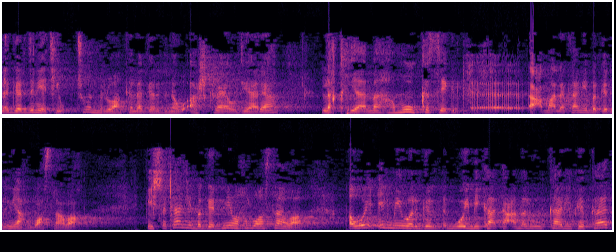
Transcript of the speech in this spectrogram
لە گەردنێتی چۆن ملوانکە لە گەردنە و ئاشکرایە و دیارە لە قیامە هەموو کەسێک ئەعمالەکانی بە گەردنیا هەڵواسراوە ئیشەکانی بە گەردنیەوە هەڵواسراوە ئەوەی علمی وەرگرت بۆی بیکاتە عەمەل و کاری پێ بکات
